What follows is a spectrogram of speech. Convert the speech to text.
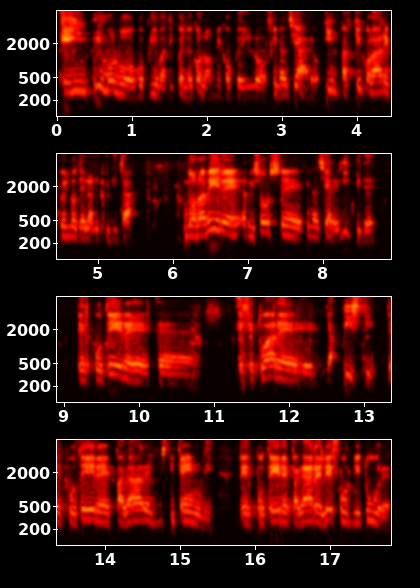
e in primo luogo, prima di quello economico, quello finanziario, in particolare quello della liquidità. Non avere risorse finanziarie liquide per poter eh, effettuare gli acquisti, per poter pagare gli stipendi, per poter pagare le forniture,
